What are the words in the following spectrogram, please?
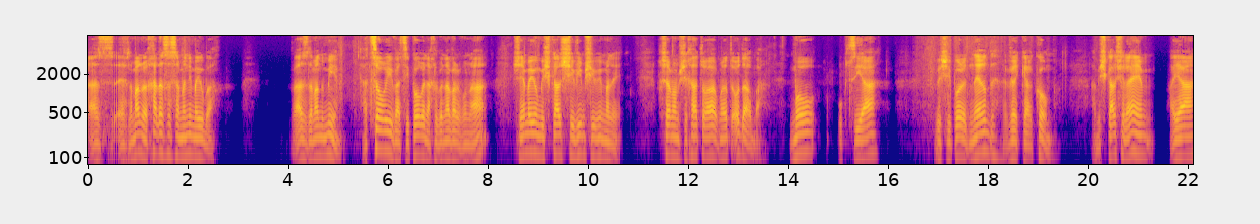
אז למדנו 11 סמנים היו בה. ואז למדנו מי הם. הצורי והציפורן, החלבנה והלבונה, שהם היו משקל 70-70 מנה. עכשיו ממשיכה התורה, אומרת עוד ארבע. מור וקצייה ושיפולת נרד וקרקום. המשקל שלהם היה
